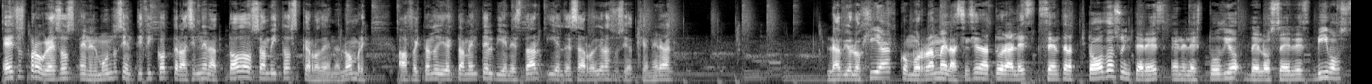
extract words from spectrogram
Estos progresos en el mundo científico trascienden a todos los ámbitos que rodean al hombre, afectando directamente el bienestar y el desarrollo de la sociedad general. La biología, como rama de las ciencias naturales, centra todo su interés en el estudio de los seres vivos.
